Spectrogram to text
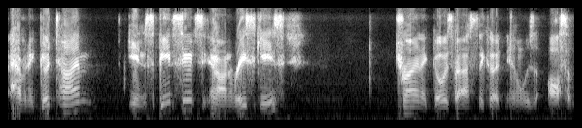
having a good time in speed suits and on race skis trying to go as fast as they could, and it was awesome.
